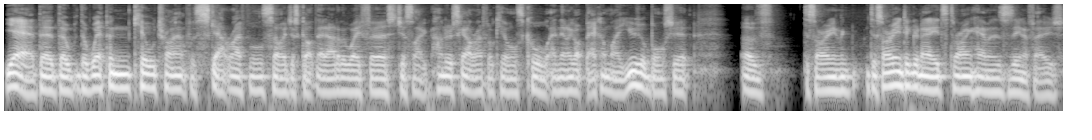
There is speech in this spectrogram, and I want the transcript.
yeah, the the the weapon kill triumph was scout rifles. So I just got that out of the way first, just like hundred scout rifle kills, cool. And then I got back on my usual bullshit of disorienting disorienting grenades, throwing hammers, xenophage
